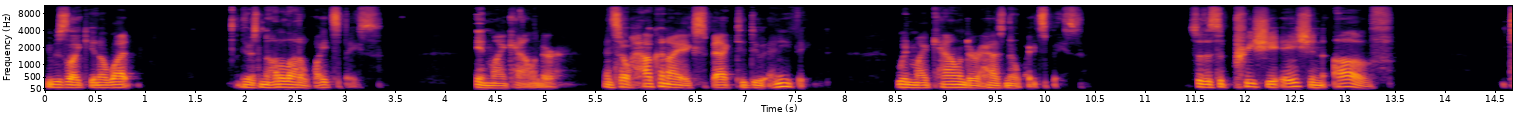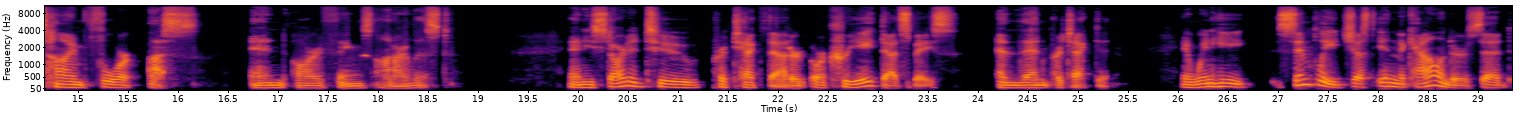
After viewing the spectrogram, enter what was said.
he was like you know what there's not a lot of white space in my calendar and so how can i expect to do anything when my calendar has no white space so this appreciation of time for us and our things on our list. And he started to protect that or, or create that space and then protect it. And when he simply just in the calendar said,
